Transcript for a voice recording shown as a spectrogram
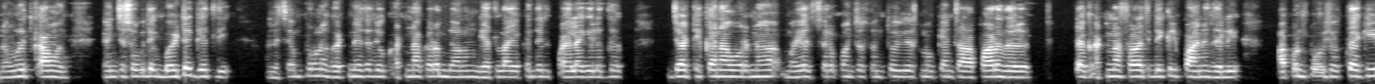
नवनीत कामत यांच्यासोबत एक बैठक घेतली. आणि संपूर्ण घटनेचा जो घटनाक्रम जाणून घेतला एकंदरीत पाहायला गेलं तर ज्या ठिकाणावरनं मयत सरपंच संतोष देशमुख यांचं अपहरण झालं त्या घटनास्थळाची देखील पाहणी झाली. आपण पाहू शकता की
